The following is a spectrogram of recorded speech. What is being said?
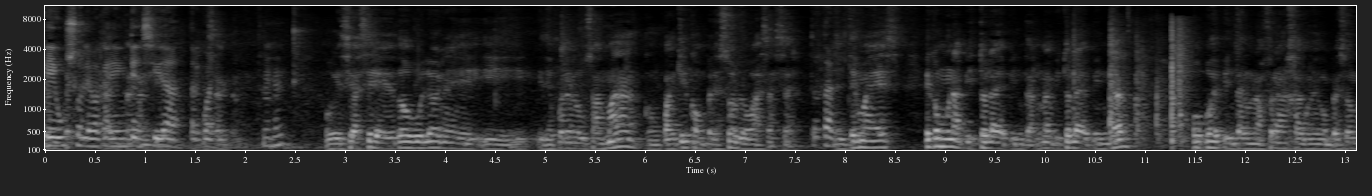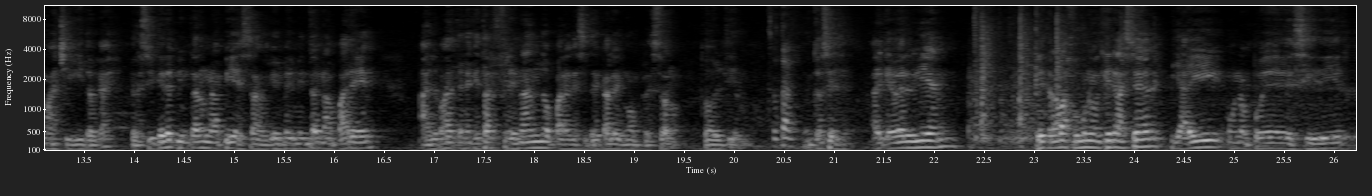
¿Qué uso le va a caer? Intensidad, cantidad. tal cual. Exactamente. Porque si hace dos bulones y, y después no lo usas más, con cualquier compresor lo vas a hacer. Total. El tema es, es como una pistola de pintar. Una pistola de pintar, vos podés pintar una franja con el compresor más chiquito que hay. Pero si querés pintar una pieza, o querés pintar una pared, vas a tener que estar frenando para que se te cargue el compresor todo el tiempo. Total. Entonces hay que ver bien qué trabajo uno quiere hacer y ahí uno puede decidir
